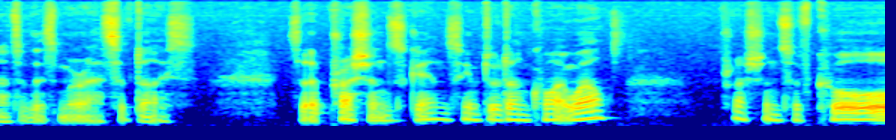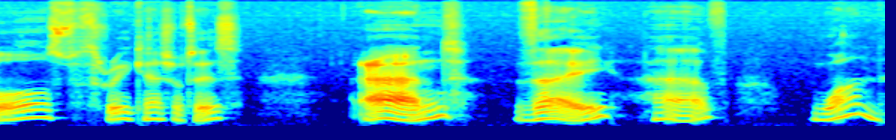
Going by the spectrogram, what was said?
out of this morass of dice. So Prussians again seem to have done quite well. Prussians have caused three casualties and they have won.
